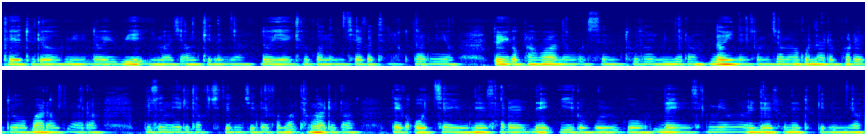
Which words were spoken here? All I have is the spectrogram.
그의 두려움이 너희 위에 임하지 않겠느냐? 너희의 격언은 재 같은 속담이요. 너희가 방어하는 것은 토성이니라. 너희는 잠잠하고 나를 버려두어 말하게 하라. 무슨 일이 닥치든지 내가 당하리라. 내가 어찌하여 내 살을 내 이로 몰고 내 생명을 내 손에 두겠느냐?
